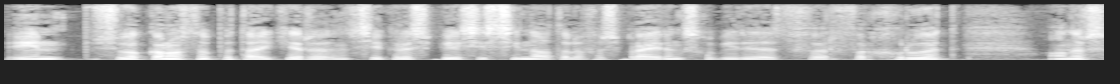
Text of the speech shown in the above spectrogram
En so kan ons nou partykeer in sekere spesies sien dat hulle verspreidingsgebiede dit ver vergroot. Anders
